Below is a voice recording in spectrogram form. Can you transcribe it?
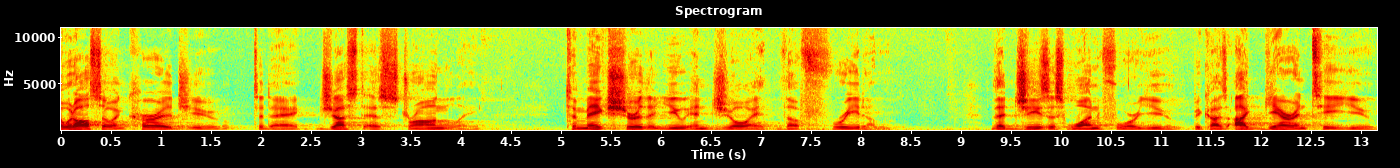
would also encourage you today, just as strongly, to make sure that you enjoy the freedom that Jesus won for you. Because I guarantee you,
